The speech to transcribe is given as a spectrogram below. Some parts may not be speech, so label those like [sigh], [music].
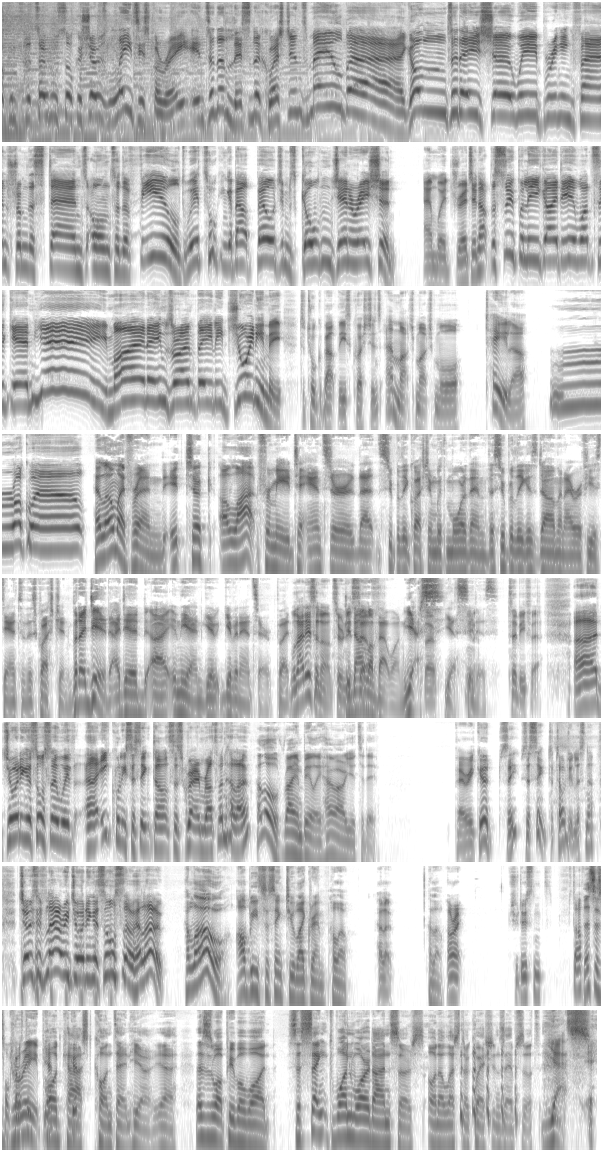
Welcome to the Total Soccer Show's latest foray into the listener questions mailbag. On today's show, we're bringing fans from the stands onto the field. We're talking about Belgium's golden generation. And we're dredging up the Super League idea once again. Yay! My name's Ryan Bailey. Joining me to talk about these questions and much, much more, Taylor Rockwell. Hello, my friend. It took a lot for me to answer that Super League question with more than the Super League is dumb and I refuse to answer this question. But I did. I did, uh, in the end, give, give an answer. But Well, that is an answer. In did not itself. love that one. Yes, So, yes, you it know, is. To be fair. Uh, joining us also with uh, equally succinct answers, Graham Ruthven. Hello. Hello, Ryan Bailey. How are you today? Very good. See, succinct. I told you, listener. Joseph Lowry joining us also. Hello. Hello. I'll be succinct too, like Graham. Hello. Hello. Hello. All right. Should we do some stuff? This is Podcasting? great Yeah, podcast content here. Yeah, this is what people want: succinct, one-word answers on a listener questions episode. [laughs] Yes.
